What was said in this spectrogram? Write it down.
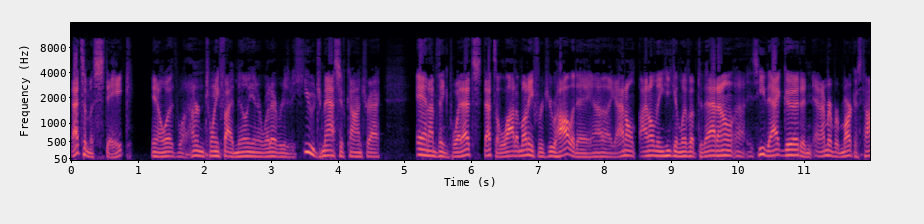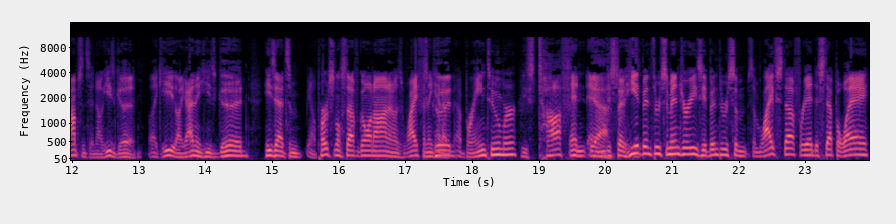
that's a mistake. You know, what, what 125 million or whatever it is, a huge, massive contract. And I'm thinking, boy, that's that's a lot of money for Jrue Holiday. And I'm like, I don't, I don't think he can live up to that. I don't. Uh, is he that good? And, and I remember Marcus Thompson said, no, he's good. Like he, like I think he's good. He's had some, you know, personal stuff going on, and his wife, I think, had a, a brain tumor. He's tough, And, and yeah. just so he had been through some injuries, he had been through some some life stuff where he had to step away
